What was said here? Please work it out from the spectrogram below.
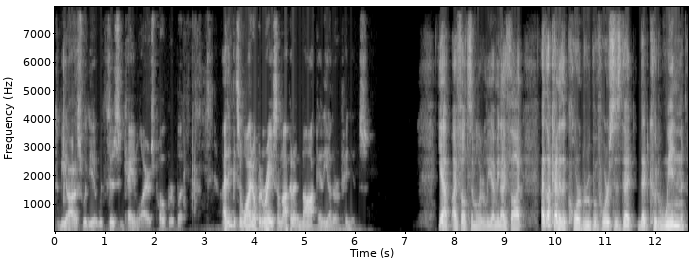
to be honest with you, with Citizen K and Liar's Poker. But I think it's a wide open race. I'm not going to knock any other opinions. Yeah, I felt similarly. I mean, I thought I thought kind of the core group of horses that that could win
